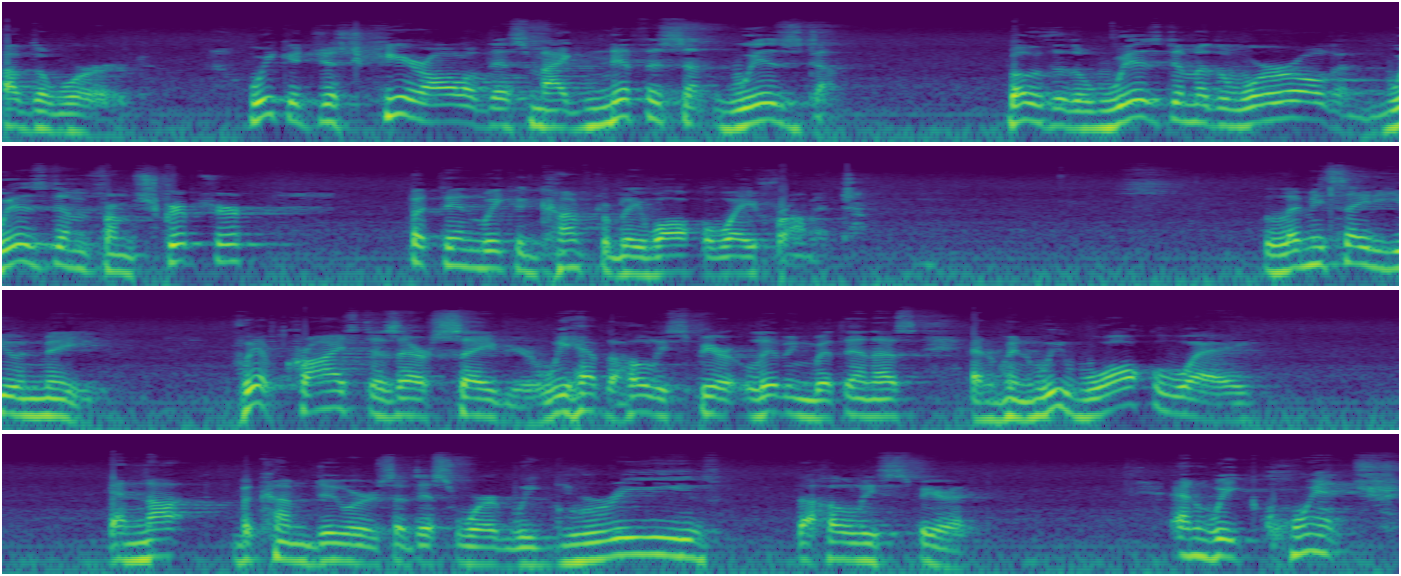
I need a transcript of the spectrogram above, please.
of the Word. We could just hear all of this magnificent wisdom, both of the wisdom of the world and wisdom from Scripture, but then we could comfortably walk away from it. Let me say to you and me, if we have Christ as our Savior, we have the Holy Spirit living within us, and when we walk away and not become doers of this word, we grieve the Holy Spirit and we quench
